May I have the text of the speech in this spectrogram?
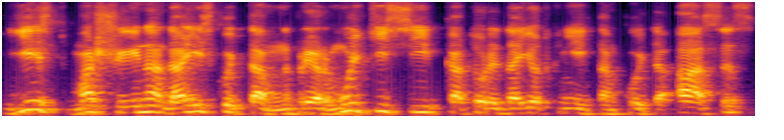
есть машина, да, есть какой-то там, например, мультисик, который дает к ней там какой-то ASIS,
